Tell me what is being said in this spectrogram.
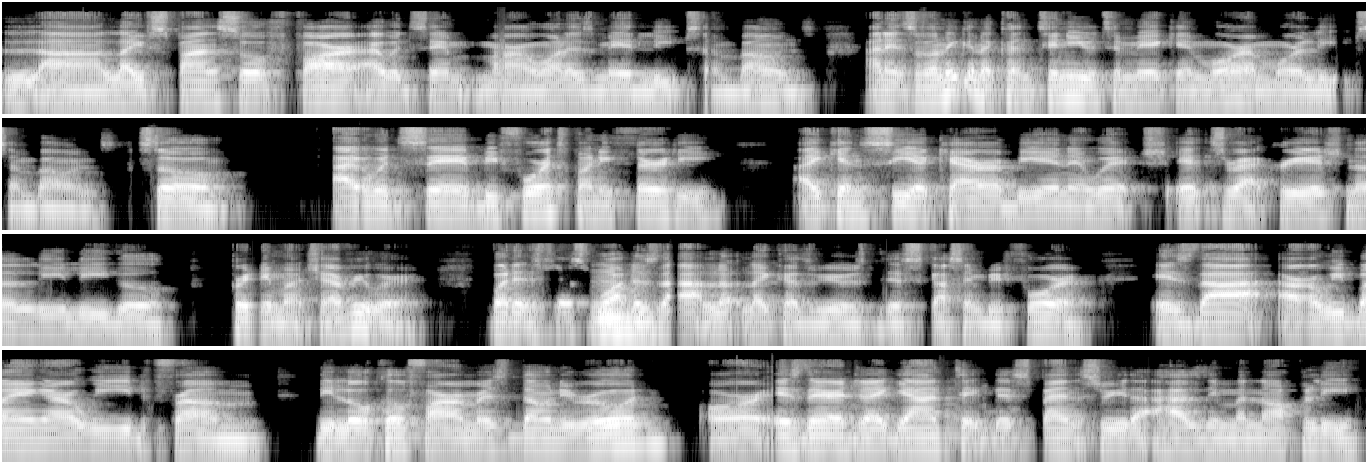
uh, lifespan so far, I would say marijuana has made leaps and bounds, and it's only going to continue to making more and more leaps and bounds. So I would say before 2030, I can see a Caribbean in which it's recreationally legal pretty much everywhere. But it's just what mm-hmm. does that look like as we were discussing before? Is that are we buying our weed from the local farmers down the road? Or is there a gigantic dispensary that has the monopoly?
